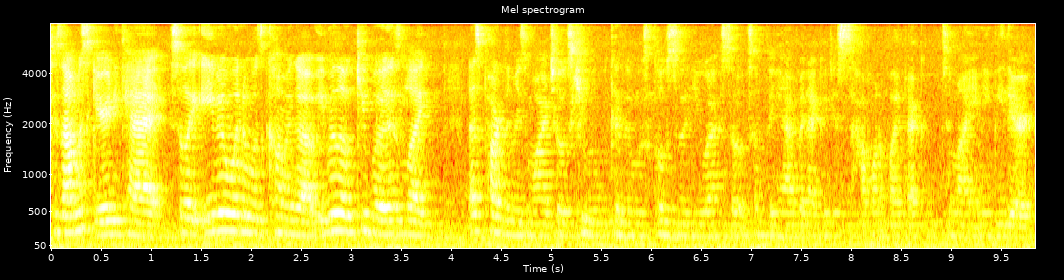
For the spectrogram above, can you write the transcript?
cause I'm a scaredy cat. So like even when it was coming up, even though Cuba is like that's part of the reason why I chose Cuba because it was close to the U.S. So if something happened, I could just hop on a flight back to Miami, be there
